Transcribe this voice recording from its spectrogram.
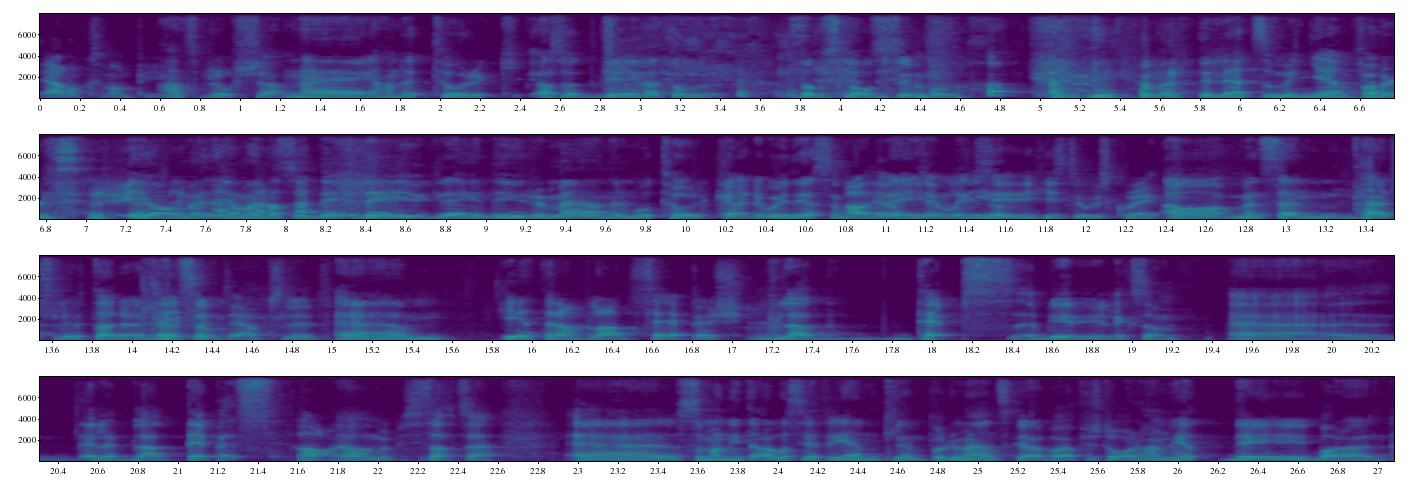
Är han också vampyr? Hans brorsa. Nej, han är turk. Alltså grejen är att de, de slåss ju mot... ja, men, Det lät som en jämförelse. ja, men, ja, men alltså det, det är ju grejen. Det är ju rumäner mot turkar. Det var ju det som var Ja, grejen. och det är Liksom. ju historiskt korrekt. Ja, men sen där slutade det. Den Liksom. släppte jag absolut. Ehm, Heter han Vlad Cepers? Vlad Tepes blir det ju liksom. Eh, eller Vlad Tepes. Ja, ja, precis. Så att säga. Eh, som han inte alls heter egentligen på rumänska vad jag förstår. Han het, det är ju bara den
